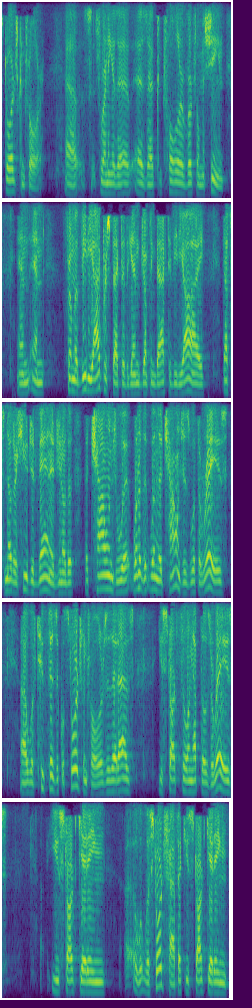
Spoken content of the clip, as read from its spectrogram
storage controller. Uh, it's running as a as a controller virtual machine, and and from a VDI perspective, again jumping back to VDI, that's another huge advantage. You know, the, the challenge with, one of the, one of the challenges with arrays, uh, with two physical storage controllers is that as you start filling up those arrays, you start getting, uh, with storage traffic, you start getting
